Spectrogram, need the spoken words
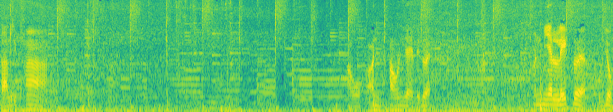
สามสิบห้าเอาเอาเอาอันใหญ่ไปด้วย มันมีอันเล็กด้วยอะคุณผู้ชม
